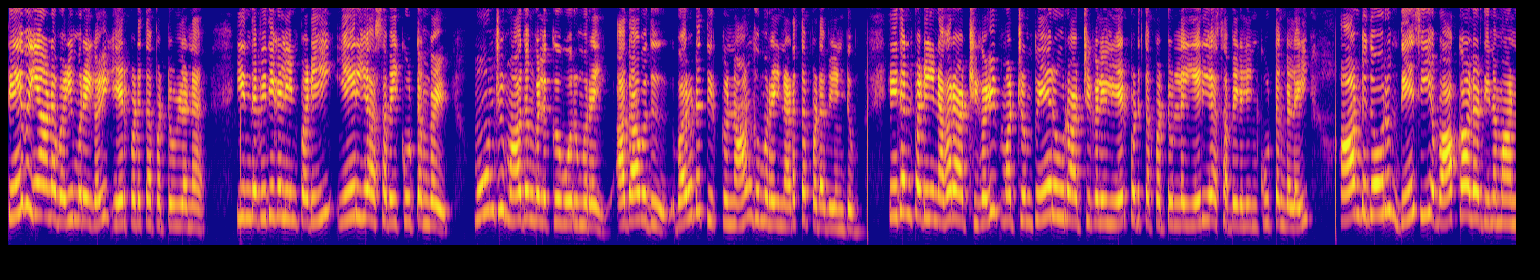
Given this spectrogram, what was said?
தேவையான வழிமுறைகள் ஏற்படுத்தப்பட்டுள்ளன. இந்த விதிகளின்படி ஏரியா சபை கூட்டங்கள் மூன்று மாதங்களுக்கு ஒரு முறை அதாவது வருடத்திற்கு நான்கு முறை நடத்தப்பட வேண்டும். இதன்படி நகராட்சிகள் மற்றும் பேரூராட்சிகளில் ஏற்படுத்தப்பட்டுள்ள ஏரியா சபைகளின் கூட்டங்களை ஆண்டுதோறும் தேசிய வாக்காளர் தினமான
